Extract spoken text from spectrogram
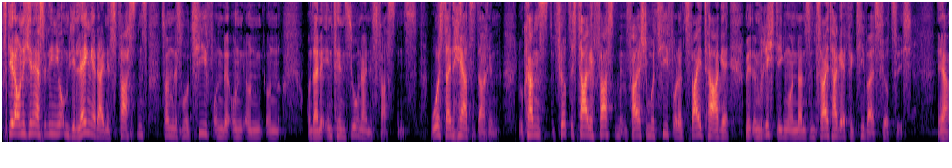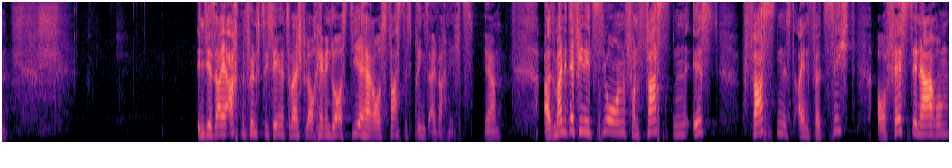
Es geht auch nicht in erster Linie um die Länge deines Fastens, sondern um das Motiv und, und, und, und, und deine Intention deines Fastens. Wo ist dein Herz darin? Du kannst 40 Tage fasten mit einem falschen Motiv oder zwei Tage mit einem richtigen und dann sind zwei Tage effektiver als 40. Ja. In Jesaja 58 sehen wir zum Beispiel auch, hey, wenn du aus dir heraus fastest, bringt es einfach nichts. Ja? Also meine Definition von Fasten ist, Fasten ist ein Verzicht auf feste Nahrung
